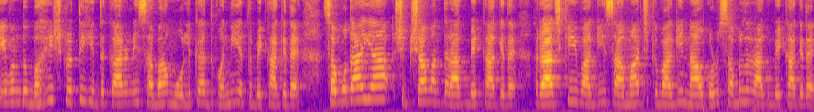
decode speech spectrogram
ಈ ಒಂದು ಬಹಿಷ್ಕೃತಿ ಹಿತಕಾರಣಿ ಸಭಾ ಮೂಲಕ ಧ್ವನಿ ಎತ್ತಬೇಕಾಗಿದೆ. ಸಮುದಾಯ ಶಿಕ್ಷಾವಂತರಾಗಬೇಕಾಗಿದೆ. ರಾಜಕೀಯವಾಗಿ, ಸಾಮಾಜಿಕವಾಗಿ ನಾವುಗಳು ಸಬಲರಾಗಬೇಕಾಗಿದೆ.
